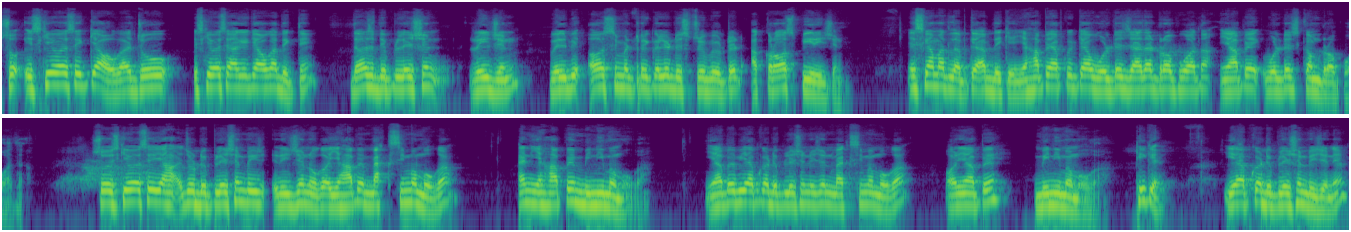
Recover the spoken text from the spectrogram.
सो so, इसकी वजह से क्या होगा जो इसकी वजह से आगे क्या होगा देखते हैं। Thus depletion region will be asymmetrically distributed across P region इसका मतलब क्या अब देखिए यहाँ पे आपका क्या वोल्टेज ज़्यादा ड्रॉप हुआ था यहाँ पे वोल्टेज कम ड्रॉप हुआ था। सो so, इसकी वजह से यहाँ जो डिप्लेशन रीजन होगा यहाँ पे मैक्सिमम होगा एंड यहाँ पे मिनिमम होगा। यहाँ पे भी आपका डिप्लेशन रीजन मैक्सिमम होगा और यहाँ पे मिनिमम होगा। ठीक है? ये आपका डिप्लेशन रीजन है।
